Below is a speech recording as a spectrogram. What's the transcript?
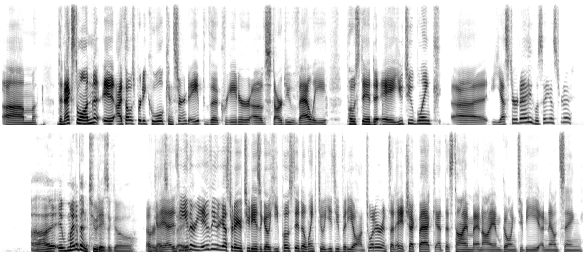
Um, the next one i I thought was pretty cool. Concerned Ape, the creator of Stardew Valley, posted a YouTube link uh, yesterday. Was that yesterday? Uh, it might have been two days ago. Okay, yeah, it was either it was either yesterday or two days ago. He posted a link to a YouTube video on Twitter and said, "Hey, check back at this time, and I am going to be announcing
